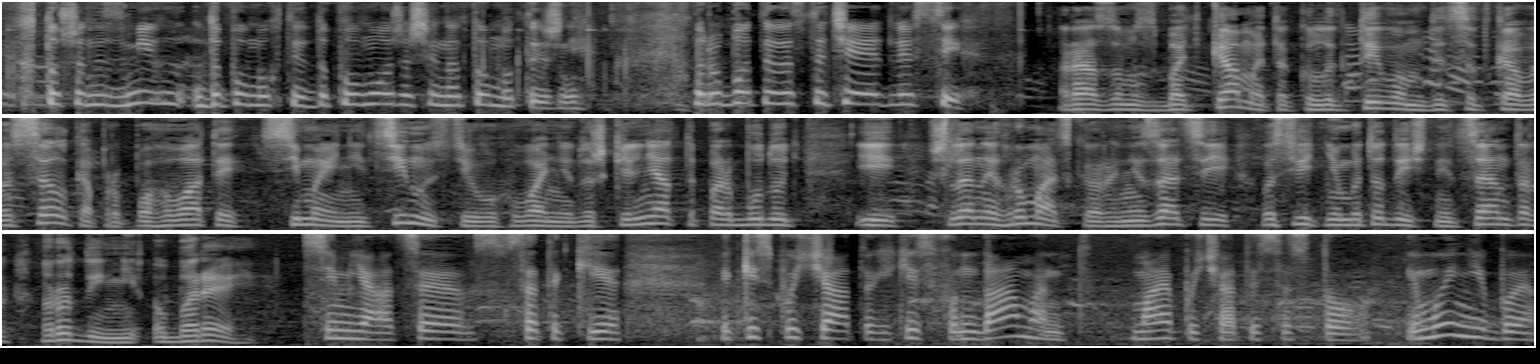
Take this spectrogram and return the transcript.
Хто ще не зміг допомогти, допоможе ще й на тому тижні. Роботи вистачає для всіх. Разом з батьками та колективом дитсадка «Веселка» пропагувати сімейні цінності у вихованні дошкільнят тепер будуть і члени громадської організації «Освітньо-методичний центр Родинні обереги». Сім'я це все-таки якийсь початок, якийсь фундамент має початися з того. І ми ніби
